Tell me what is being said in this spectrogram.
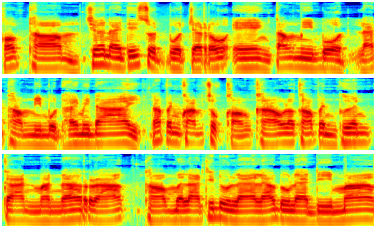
คบทอมเชื่อในที่สุดบุตรจะรู้เองต้องมีบุตร และทอมมีบุตรให้ไม่ได้ ถ้าเป็นความสุขของเขาแล้วเขาเป็นเพื่อนกันมันน่ารัก ทอมเวลาที่ดูแลแล้วดูแลดีมาก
